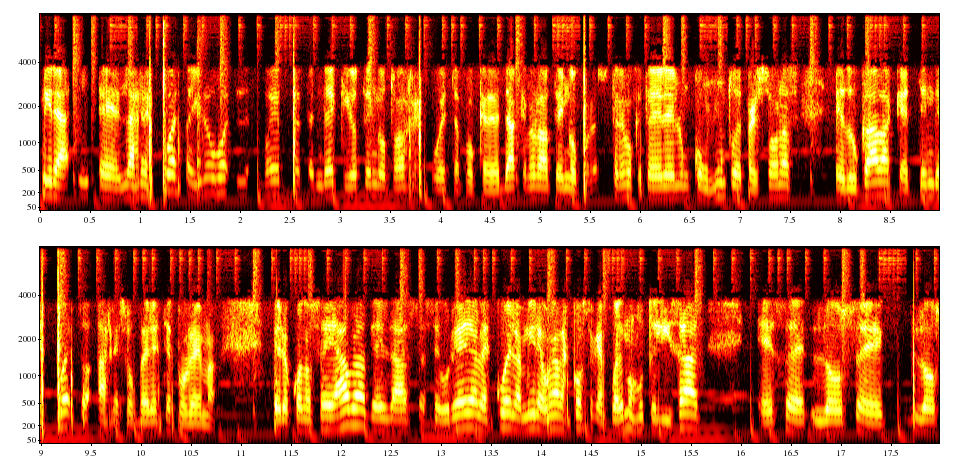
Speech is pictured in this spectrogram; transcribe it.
Mira, eh, la respuesta, yo no voy, voy, a pretender que yo tengo todas las respuestas, porque de verdad que no la tengo. Por eso tenemos que tener un conjunto de personas educadas que estén dispuestos a resolver este problema. Pero cuando se habla de la seguridad de la escuela, mira, una de las cosas que podemos utilizar es eh, los, eh, los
